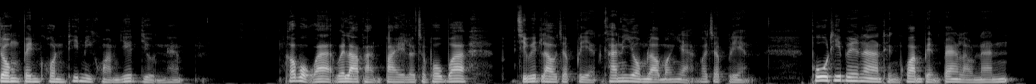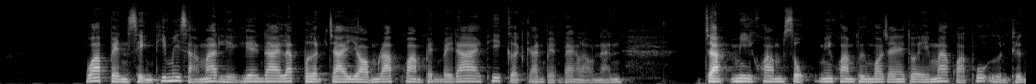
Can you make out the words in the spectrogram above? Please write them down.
จงเป็นคนที่มีความยืดหยุ่นครับเขาบอกว่าเวลาผ่านไปเราจะพบว่าชีวิตเราจะเปลี่ยนค่านิยมเราบางอย่างก็จะเปลี่ยน ผู้ที่พิจารณาถึงความเปลี่ยนแปลงเหล่านั้น ว่าเป็นสิ่งที่ไม่สามารถหลีกเลี่ยงได้ และเปิดใจยอมรับความเป็นไปได้ที่เกิดการเปลี่ยนแปลงเหล่านั้น จะมีความสุขมีความพึงพอใจในตัวเองมากกว่าผู้อื่นถึง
